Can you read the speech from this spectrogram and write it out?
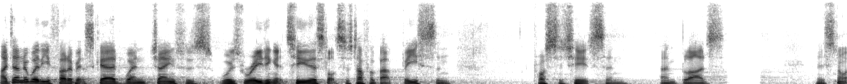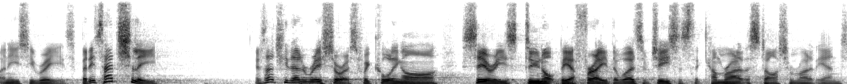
I don't know whether you felt a bit scared when James was, was reading it to you. There's lots of stuff about beasts and prostitutes and, and blood. It's not an easy read. But it's actually, it's actually there to reassure us. We're calling our series Do Not Be Afraid, the words of Jesus that come right at the start and right at the end.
